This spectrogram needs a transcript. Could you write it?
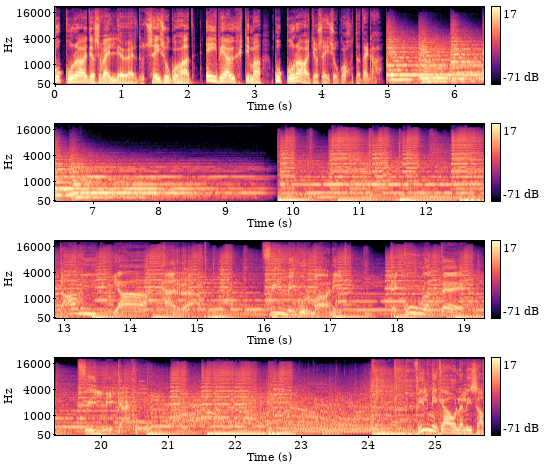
Kuku raadios välja öeldud seisukohad ei pea ühtima Kuku raadio seisukohtadega. daamid ja härrad, filmigurmaanid, te kuulate Filmikägu filmikäole lisab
